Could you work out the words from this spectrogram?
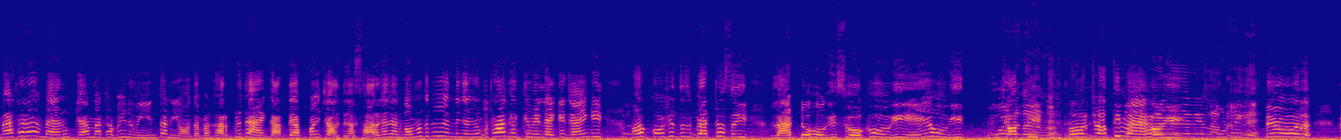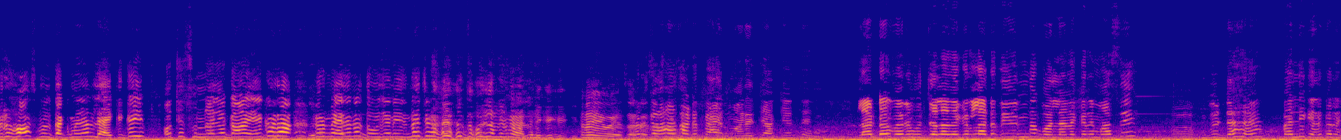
ਮੈਂ ਕਿਹਾ ਮੈਂ ਇਹਨੂੰ ਕਿਹਾ ਮੈਂ ਕਿਹਾ ਵੀ ਨਵੀਨ ਤਾਂ ਨਹੀਂ ਆਉਂਦਾ। ਮੈਂ ਹਰਪ੍ਰੀਤ ਐਂ ਕਰਦੇ ਆਪਾਂ ਹੀ ਚੱਲਦੇ ਸਾਰੀਆਂ ਜਾਣੀਆਂ ਉਹਨਾਂ ਕਿ ਤੂੰ ਇੰਨੇ ਜਾਣੀਆਂ ਬਿਠਾ ਕੇ ਕਿਵੇਂ ਲੈ ਕੇ ਜਾਏਂਗੀ? ਮੈਂ ਕੁਸ਼ਨ ਤੁਸੀਂ ਬੈਠੋ ਸਹੀ। ਲਾਟੋ ਹੋ ਗਈ ਸੋਖ ਹੋ ਗਈ ਇਹ ਹੋ ਗਈ ਚੌਥੀ ਹੋਰ ਚੌਥੀ ਮੈਂ ਹੋ ਗਈ। ਤੇ ਹੋਰ ਫਿਰ ਹਸਪੀਟਲ ਤੱਕ ਮੈਂ ਇਹਨੂੰ ਲੈ ਕੇ ਗਈ ਉੱਥੇ ਸੁਣਨਾ ਜਿਹਾ ਗਾਂ ਇਹ ਖੜਾ ਫਿਰ ਮੈਂ ਇਹਦੇ ਨਾਲ ਦੋ ਜਣੇ ਇਹਦੇ ਨਾਲ ਚੜਾਏ ਦੋ ਜਣੇ ਮੈਂ ਲੈ ਕੇ ਗਈ। ਐ ਹੋਇਆ ਸਾਰਾ ਸਾਡੇ ਪੈਰ ਮਾਰੇ ਜਾ ਕੇ ਇੱਥੇ। ਲਾਡਾ ਮੇਰੇ ਲਾ ਦੇ ਕਰ ਲਾਡਾ ਦੀਦੀ ਨੂੰ ਤਾਂ ਬੋਲਿਆ ਨਾ ਕਰੇ ਮਾਸੀ। ਬਿੱਡਾ ਹੈ ਪਹਿਲੀ ਕਹਿ ਕਰੇ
